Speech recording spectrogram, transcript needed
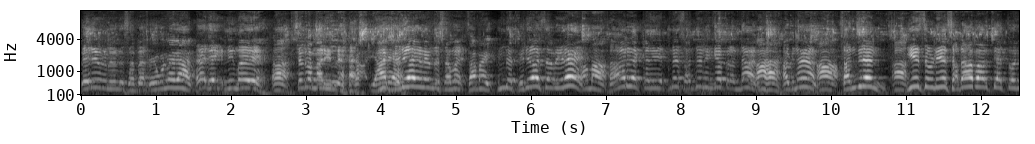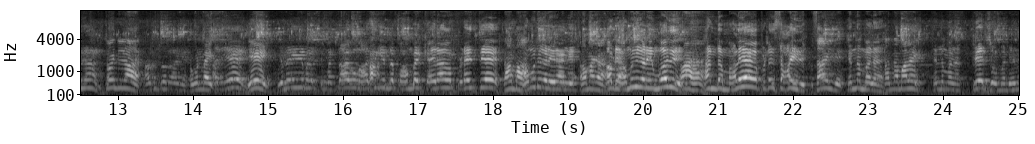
பெரியவங்க இருந்த சபை உண்மைதான் நீ மாதிரி. சொல்ற மாதிரி இல்ல பெரியார்கள் இருந்த சபை சபை இந்த பெரியார் சபையில ஆமா. பாரத கதையில சந்திரன் எங்கே பிறந்தார் ஆஹா. அப்படின்னா. சந்திரன். ஈஸ்வருடைய சதாபாரத்தை தோன்றினான். உண்மை. ஏன்? மத்தாகவும் வாசிக்கின்ற பாம்பை பிணைத்து ஆமா. அமுது கடையிறாங்க. அப்படி அமுது கடையும் போது. அந்த மலையாகப்பட்ட சாயுது. சாயுது. என்ன மலை? அந்த மலை. என்ன மலை? பேர் சொல்ல மாட்டேன்.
